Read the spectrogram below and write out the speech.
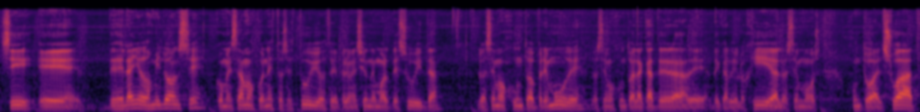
Sí, eh, desde el año 2011 comenzamos con estos estudios de prevención de muerte súbita. Lo hacemos junto a Premude, lo hacemos junto a la Cátedra de, de Cardiología, lo hacemos junto al SWAT,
